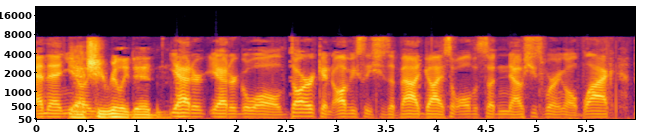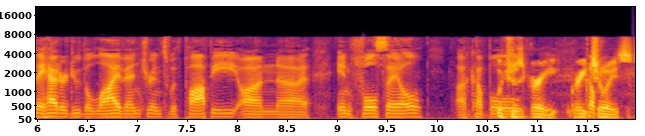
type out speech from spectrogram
And then you Yeah, know she you, really did. you had her you had her go all dark, and obviously she's a bad guy, so all of a sudden now she's wearing all black. They had her do the live entrance with Poppy on uh, in Full Sail a couple, which was great. Great couple- choice.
